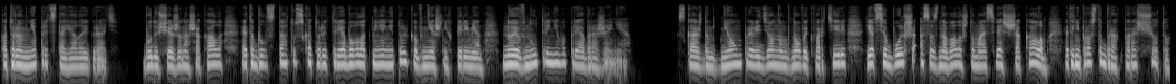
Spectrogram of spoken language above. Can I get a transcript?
которую мне предстояло играть. Будущая жена шакала — это был статус, который требовал от меня не только внешних перемен, но и внутреннего преображения. С каждым днем, проведенным в новой квартире, я все больше осознавала, что моя связь с шакалом — это не просто брак по расчету,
